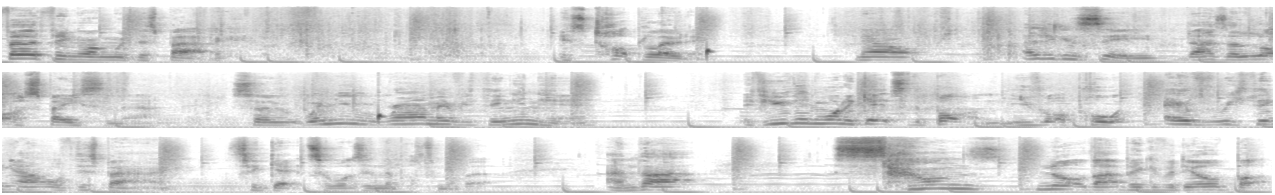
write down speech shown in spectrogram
Third thing wrong with this bag is top loading. Now, as you can see, there's a lot of space in there. So when you ram everything in here, if you then want to get to the bottom, you've got to pull everything out of this bag to get to what's in the bottom of it. And that sounds not that big of a deal, but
